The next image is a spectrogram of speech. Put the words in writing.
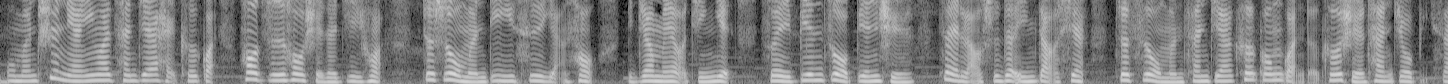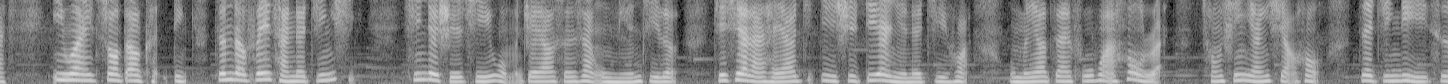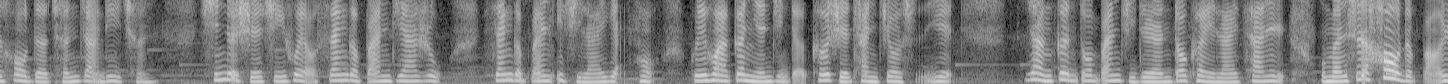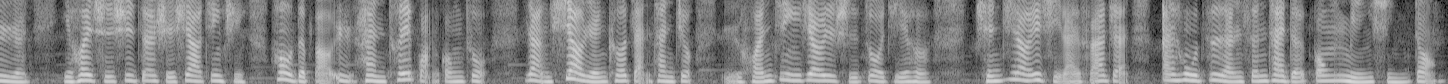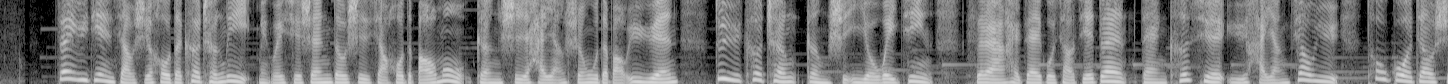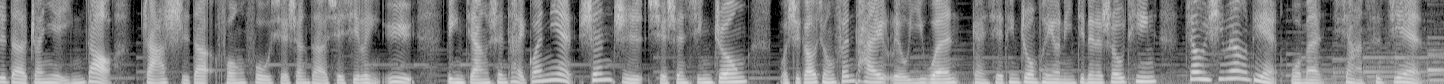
我们去年因为参加海科馆后知后学的计划，这是我们第一次养后，比较没有经验，所以边做边学。在老师的引导下，这次我们参加科工馆的科学探究比赛，意外受到肯定，真的非常的惊喜。新的学期我们就要升上五年级了，接下来还要继续第二年的计划。我们要在孵化后卵，重新养小后，再经历一次后的成长历程。新的学期会有三个班加入，三个班一起来养后，规划更严谨的科学探究实验。让更多班级的人都可以来参与。我们是后的保育人，也会持续在学校进行后的保育和推广工作，让校园科展探究与环境教育实作结合，全校一起来发展爱护自然生态的公民行动。在遇见小时候的课程里，每位学生都是小后的保姆，更是海洋生物的保育员。对于课程更是意犹未尽。虽然还在国小阶段，但科学与海洋教育透过教师的专业引导，扎实的丰富学生的学习领域，并将生态观念深植学生心中。我是高雄分台刘怡文，感谢听众朋友您今天的收听，教育新亮点，我们下次见。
